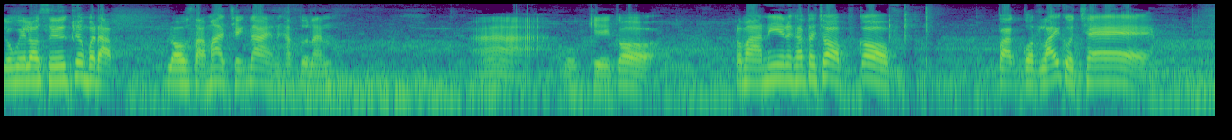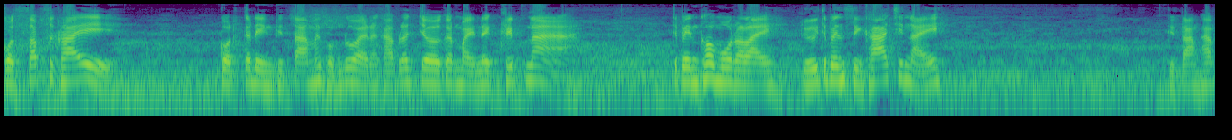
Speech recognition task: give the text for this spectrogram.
ยกเว้นเราซื้อเครื่องประดับเราสามารถเช็คได้นะครับตัวนั้น อ่า โอเคก็ประมาณนี้นะครับ ถ้าชอบก็ฝากกดไลค์กดแชร์ กด Subscribe กดกระดิ่งติดตามให้ผมด้วยนะครับ แล้วเจอกันใหม่ในคลิปหน้า จะเป็นข้อมูลอะไร หรือจะเป็นสินค้าชิ้นไหน ติดตามครับ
